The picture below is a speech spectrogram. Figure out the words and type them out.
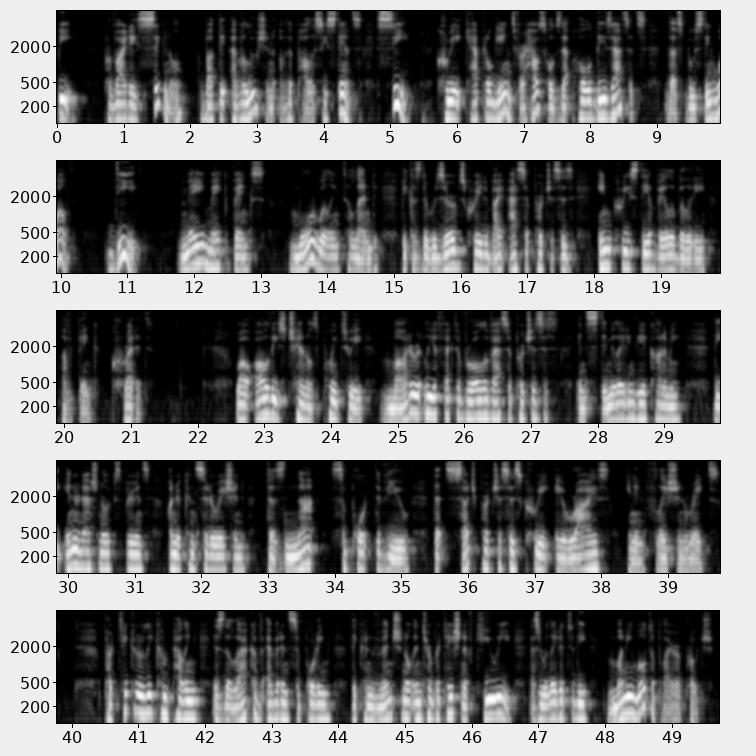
B. Provide a signal about the evolution of the policy stance. C. Create capital gains for households that hold these assets, thus boosting wealth. D. May make banks more willing to lend because the reserves created by asset purchases increase the availability of bank credit. While all these channels point to a moderately effective role of asset purchases in stimulating the economy, the international experience under consideration does not support the view that such purchases create a rise in inflation rates. Particularly compelling is the lack of evidence supporting the conventional interpretation of QE as related to the money multiplier approach.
